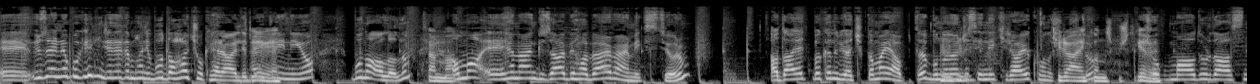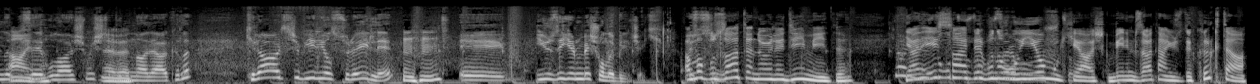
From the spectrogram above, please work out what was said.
e, üzerine bu gelince dedim hani bu daha çok herhalde Evet. bekleniyor. Bunu alalım. Tamam. Ama e, hemen güzel bir haber vermek istiyorum. Adalet Bakanı bir açıklama yaptı. Bundan önce seninle kirayı konuşmuştuk. Kirayı konuşmuştuk, evet. Çok mağdur da aslında bize Aynen. ulaşmıştı Evet. bununla alakalı. Kira artışı bir yıl süreyle e, yüzde 25 olabilecek. Ama Üstüne. bu zaten öyle değil miydi? Yani Yani, ev sahipleri buna uyuyor mu bulmuştu. ki aşkım? Benim zaten yüzde kırk da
